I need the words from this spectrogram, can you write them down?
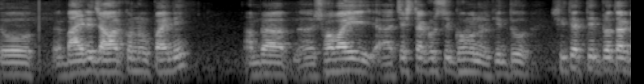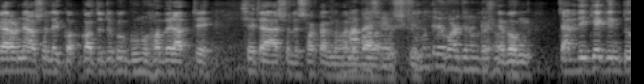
তো বাইরে যাওয়ার কোনো উপায় নেই। আমরা সবাই চেষ্টা করছি ঘুমানোর কিন্তু শীতের তীব্রতার কারণে আসলে কতটুকু ঘুম হবে রাত্রে সেটা আসলে সকাল না হলে বলা মুশকিল। এবং চারিদিকে কিন্তু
